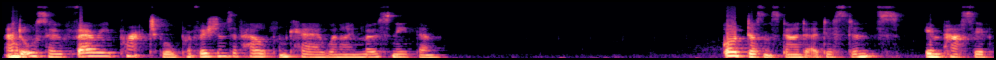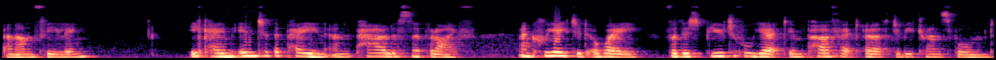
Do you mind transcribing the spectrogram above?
and also very practical provisions of help and care when I most need them. God doesn't stand at a distance, impassive and unfeeling. He came into the pain and powerlessness of life and created a way for this beautiful yet imperfect earth to be transformed.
